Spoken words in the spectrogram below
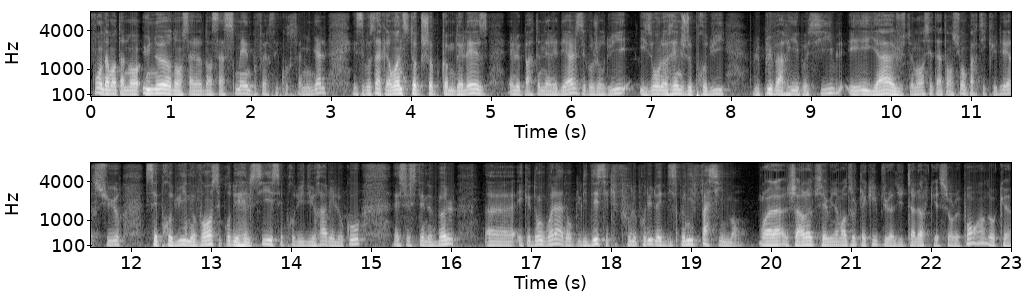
fondamentalement une heure dans sa, dans sa semaine pour faire ses courses familiales. Et c'est pour ça qu'un one-stop shop comme Deleuze est le partenaire idéal. C'est qu'aujourd'hui, ils ont le range de produits le plus varié possible et il y a justement cette attention particulière sur ces produits innovants, ces produits healthy, ces produits durables et locaux et sustainable. Euh, et que donc voilà, donc l'idée c'est que le produit doit être disponible facilement. Voilà, Charlotte, c'est évidemment toute l'équipe, tu l'as dit tout à l'heure, qui est sur le pont, hein, donc euh,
